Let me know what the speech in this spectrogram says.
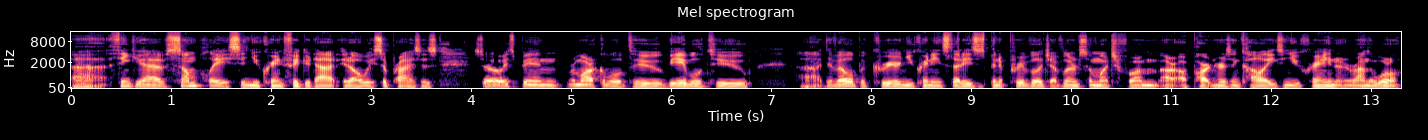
uh, think you have some place in Ukraine figured out, it always surprises. So it's been remarkable to be able to uh, develop a career in Ukrainian studies. It's been a privilege. I've learned so much from our, our partners and colleagues in Ukraine and around the world.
